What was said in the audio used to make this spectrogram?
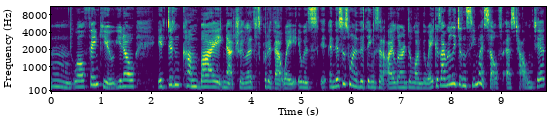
Mm, well, thank you. You know, it didn't come by naturally. Let's put it that way. It was, and this is one of the things that I learned along the way because I really didn't see myself as talented.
